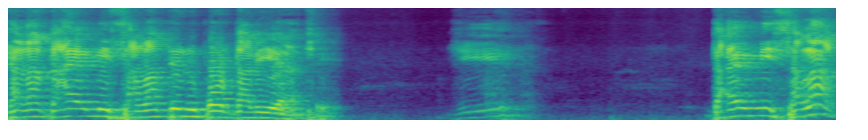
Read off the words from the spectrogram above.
যারা দায়নি সালাতের উপর দাঁড়িয়ে আছে। যে দায়নি সালাত,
